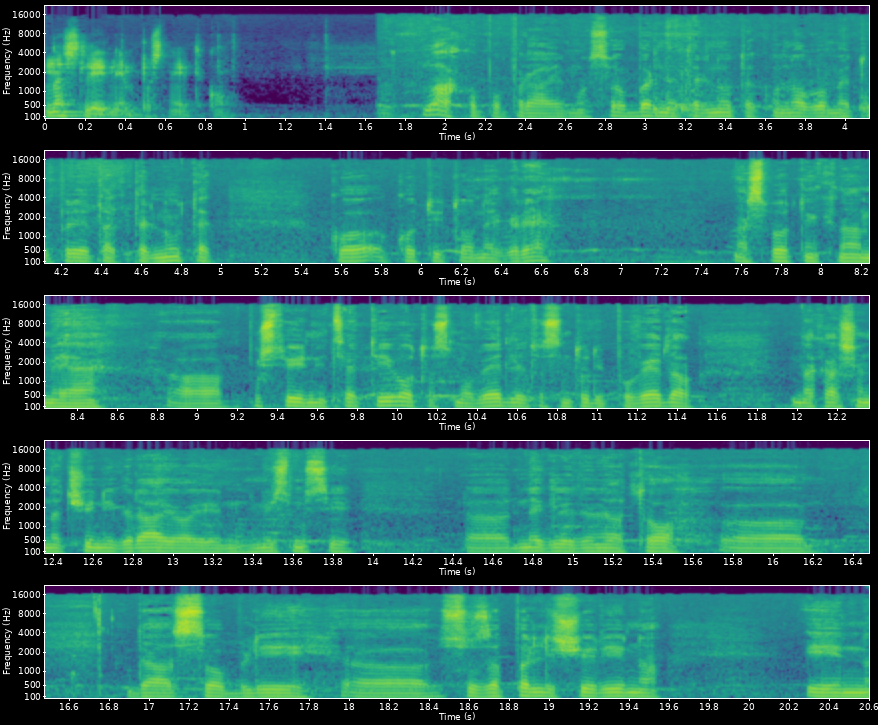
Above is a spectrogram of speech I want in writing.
v naslednjem posnetku. Lahko popravimo, se obrne trenutek v nogometu, pride tak trenutek, ko, ko ti to ne gre. Nasprotnik nam je pustil inicijativo, to smo vedeli, to sem tudi povedal, na kakšen način igrajo in mi smo si Eh, ne glede na to, eh, da so, bili, eh, so zaprli širino in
